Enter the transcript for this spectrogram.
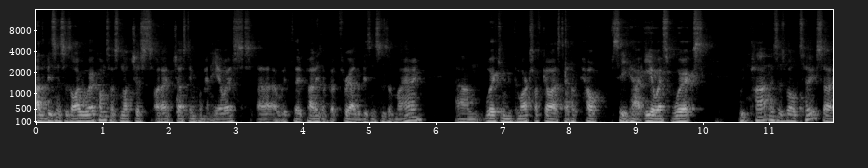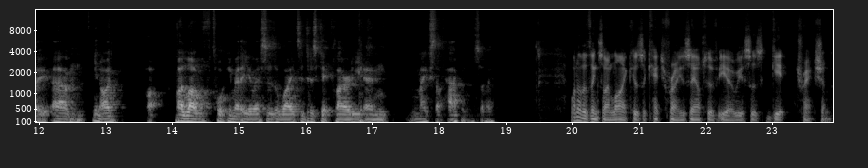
other businesses I work on, so it's not just I don't just implement EOS uh, with third parties. I've got three other businesses of my own um, working with the Microsoft guys to help, help, see how EOS works with partners as well too. So um, you know, I, I love talking about EOS as a way to just get clarity and make stuff happen. So. One of the things I like is a catchphrase out of EOS is get traction.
